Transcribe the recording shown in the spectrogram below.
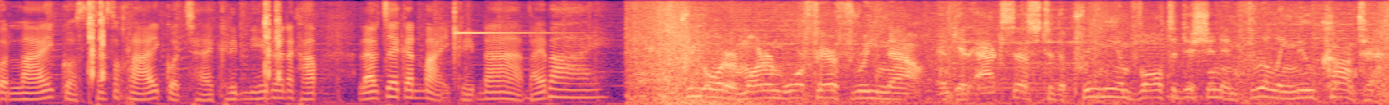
กดไลค์กด Subscribe กดแชร์คลิปนี้ให้ด้วยนะครับแล้วเจอกันใหม่คลิปหน้าบ๊ายบาย Pre-order Modern Warfare 3 now and get access to the Premium Vault Edition and thrilling new content,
